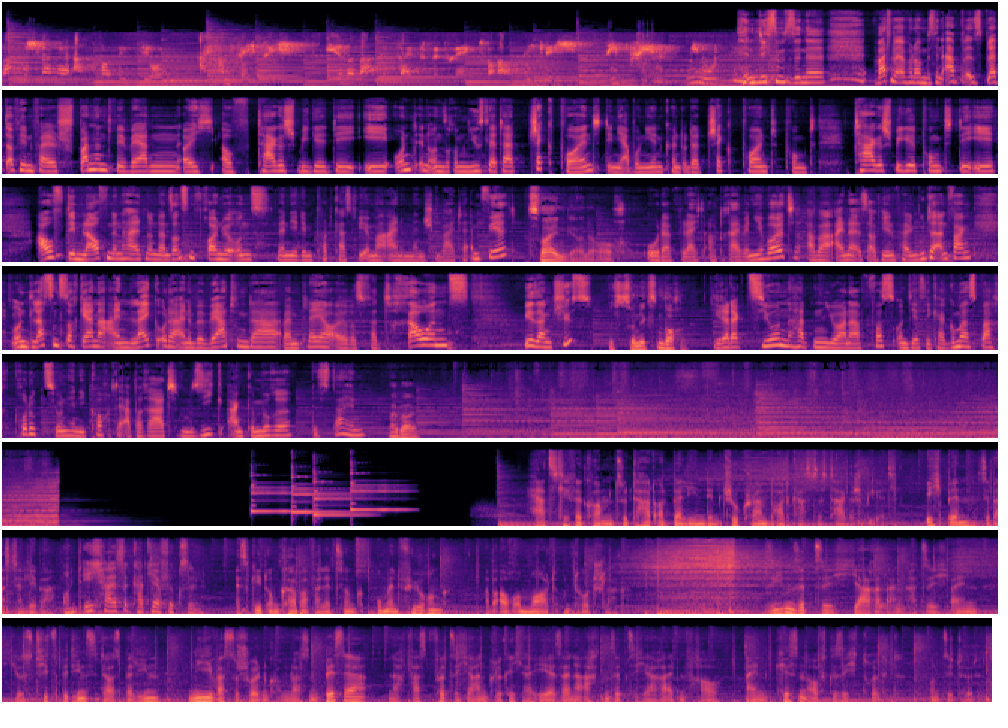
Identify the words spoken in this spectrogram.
Warteschlange an Position 61. Ihre Wartezeit beträgt voraussichtlich 17 Minuten. In diesem Sinne warten wir einfach noch ein bisschen ab. Es bleibt auf jeden Fall spannend. Wir werden euch auf tagesspiegel.de und in unserem Newsletter Checkpoint, den ihr abonnieren könnt unter checkpoint.tagesspiegel.de auf dem Laufenden halten. Und ansonsten freuen wir uns, wenn ihr den Podcast wie immer einem Menschen weiterempfehlt. Zweien gerne auch. Oder vielleicht auch drei, wenn ihr wollt. Aber einer ist auf jeden Fall ein guter Anfang. Und lasst uns doch gerne ein Like oder eine Bewertung da beim Player eures Vertrauens. Wir sagen Tschüss. Bis zur nächsten Woche. Die Redaktion hatten Johanna Voss und Jessica Gummersbach, Produktion Henny Koch, der Apparat, Musik Anke Mürre. Bis dahin. Bye bye. Herzlich willkommen zu Tatort Berlin, dem True Crime Podcast des Tagesspiegels. Ich bin Sebastian Leber. Und ich heiße Katja Füchsel. Es geht um Körperverletzung, um Entführung, aber auch um Mord und Totschlag. 77 Jahre lang hat sich ein Justizbediensteter aus Berlin nie was zu Schulden kommen lassen, bis er nach fast 40 Jahren glücklicher Ehe seiner 78 Jahre alten Frau ein Kissen aufs Gesicht drückt und sie tötet.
